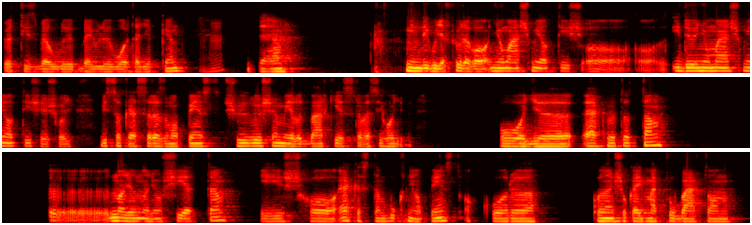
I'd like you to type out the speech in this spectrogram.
5-10 beülő, beülő volt egyébként, uh-huh. de mindig ugye főleg a nyomás miatt is, az időnyomás miatt is, és hogy vissza kell szereznem a pénzt sürgősen, mielőtt bárki észreveszi, hogy hogy elköltöttem, nagyon-nagyon siettem, és ha elkezdtem bukni a pénzt, akkor, akkor nagyon sokáig megpróbáltam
